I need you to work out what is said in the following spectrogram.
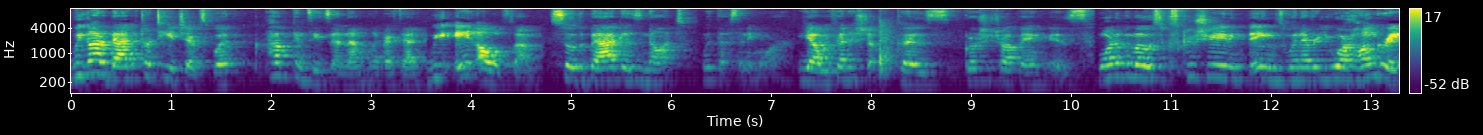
We got a bag of tortilla chips with pumpkin seeds in them, like I said. We ate all of them, so the bag is not with us anymore. Yeah, we finished them because grocery shopping is one of the most excruciating things whenever you are hungry.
